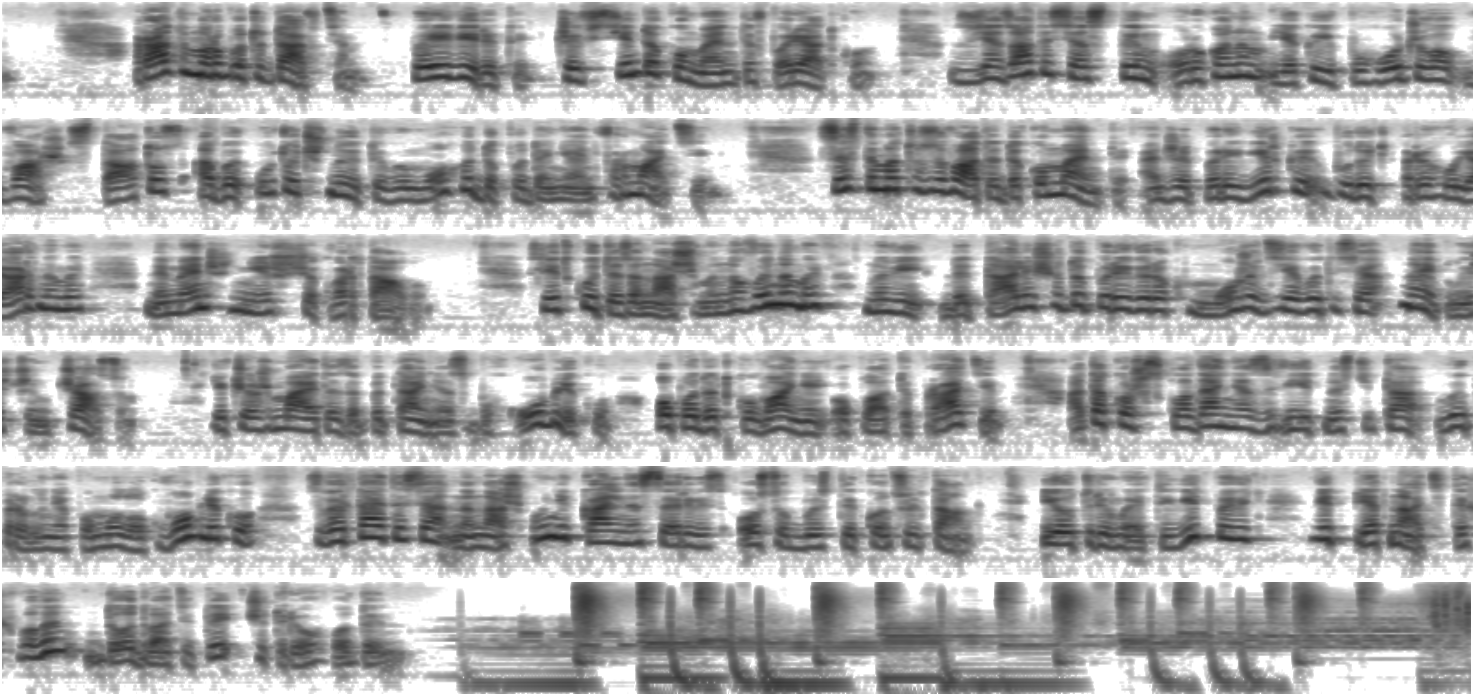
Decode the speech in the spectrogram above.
Радимо роботодавцям перевірити, чи всі документи в порядку, зв'язатися з тим органом, який погоджував ваш статус, аби уточнити вимоги до подання інформації, систематизувати документи, адже перевірки будуть регулярними не менш ніж щокварталу. Слідкуйте за нашими новинами. Нові деталі щодо перевірок можуть з'явитися найближчим часом. Якщо ж маєте запитання з бухобліку, оподаткування й оплати праці, а також складання звітності та виправлення помилок в обліку, звертайтеся на наш унікальний сервіс Особистий консультант і отримаєте відповідь від 15 хвилин до 24 годин.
